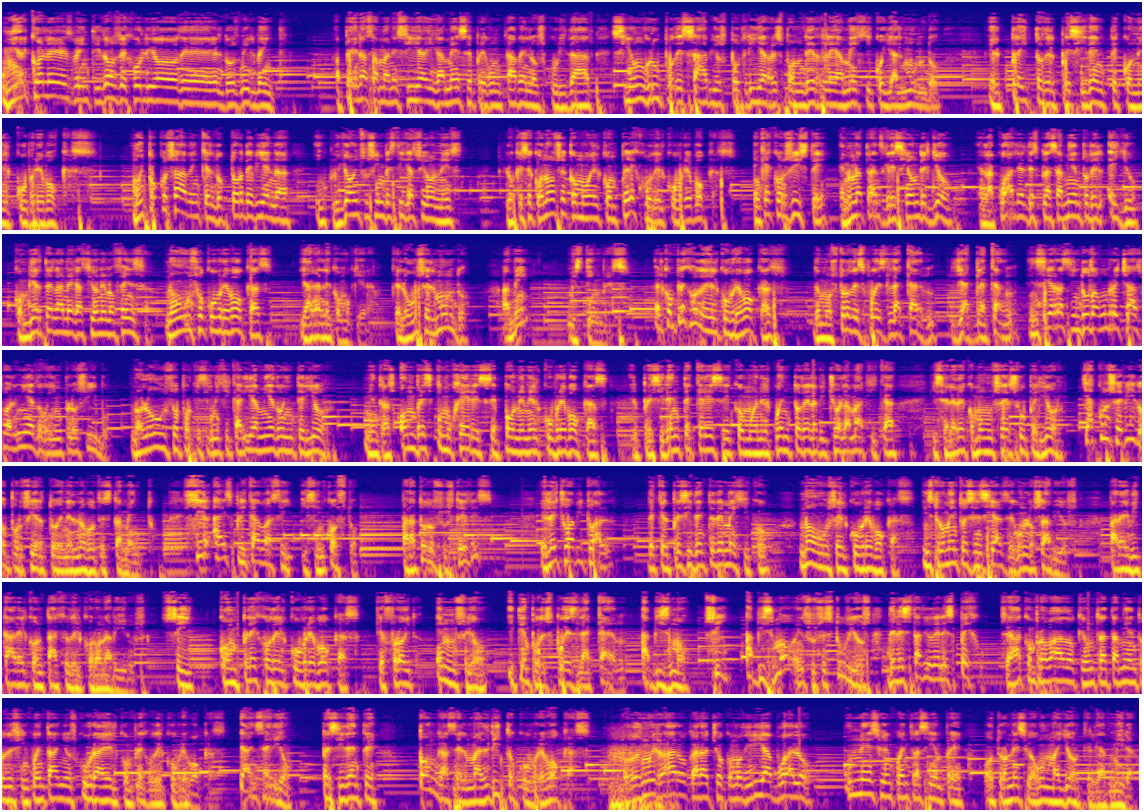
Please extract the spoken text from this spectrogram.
Miércoles 22 de julio del 2020. Apenas amanecía y Gamés se preguntaba en la oscuridad si un grupo de sabios podría responderle a México y al mundo el pleito del presidente con el cubrebocas. Muy pocos saben que el doctor de Viena incluyó en sus investigaciones lo que se conoce como el complejo del cubrebocas. ¿En qué consiste? En una transgresión del yo, en la cual el desplazamiento del ello convierte la negación en ofensa. No uso cubrebocas y háganle como quieran. Que lo use el mundo. A mí, mis timbres. El complejo del cubrebocas, demostró después Lacan, Jacques Lacan, encierra sin duda un rechazo al miedo implosivo. No lo uso porque significaría miedo interior. Mientras hombres y mujeres se ponen el cubrebocas, el presidente crece como en el cuento de la bichuela mágica y se le ve como un ser superior, ya concebido, por cierto, en el Nuevo Testamento. Gil ha explicado así y sin costo para todos ustedes el hecho habitual de que el presidente de México no use el cubrebocas, instrumento esencial según los sabios para evitar el contagio del coronavirus. Sí, complejo del cubrebocas que Freud enunció y tiempo después Lacan abismó. Sí, abismó en sus estudios del estadio del espejo. Se ha comprobado que un tratamiento de 50 años cura el complejo del cubrebocas. Ya en serio, presidente, póngase el maldito cubrebocas. Todo es muy raro, caracho, como diría abuelo. Un necio encuentra siempre otro necio aún mayor que le admira.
